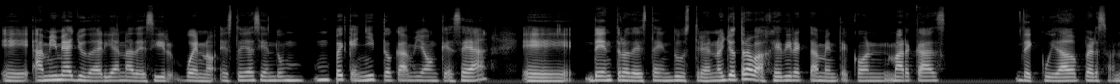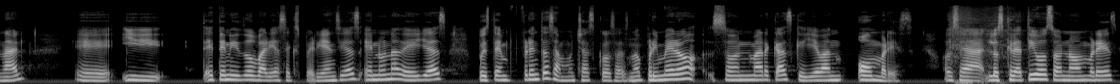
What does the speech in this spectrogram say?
eh, a mí me ayudarían a decir, bueno, estoy haciendo un, pequeñito cambio, aunque sea, eh, dentro de esta industria. ¿no? Yo trabajé directamente con marcas de cuidado personal eh, y he tenido varias experiencias. En una de ellas, pues te enfrentas a muchas cosas, ¿no? Primero, son marcas que llevan hombres. O sea, los creativos son hombres,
